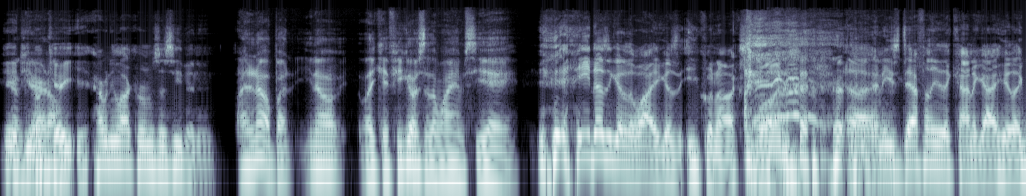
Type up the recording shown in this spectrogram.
You Dude, don't you care don't at care. How many locker rooms has he been in? I don't know, but you know, like if he goes to the YMCA, he doesn't go to the Y. He goes to Equinox one, uh, and he's definitely the kind of guy who like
